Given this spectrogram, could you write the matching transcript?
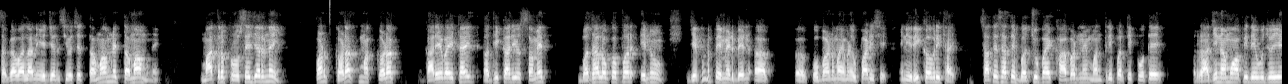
સગાવાલાની એજન્સીઓ છે, તમામને તમામને માત્ર પ્રોસેજર નહીં, પણ કડકમાં કડક કાર્યવાહી થાય. અધિકારીઓ સમેત બધા લોકો પર એનું જે પણ પેમેન્ટ બેન કૌભાંડમાં એમણે ઉપાડી છે, એની રિકવરી થાય. સાથે સાથે બચુભાઈ ખાબડને મંત્રી પરથી પોતે રાજીનામું આપી દેવું જોઈએ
